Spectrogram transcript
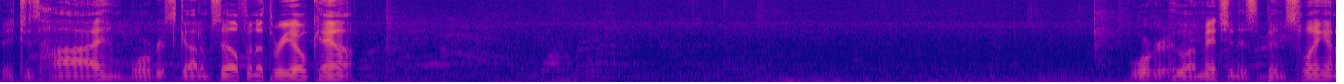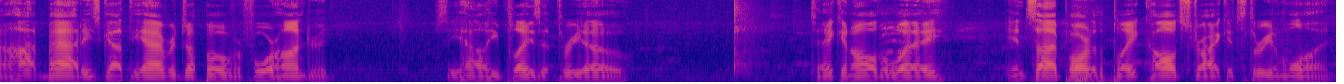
Pitch is high, and Borgert's got himself in a 3 0 count. Borgert, who I mentioned has been swinging a hot bat, he's got the average up over 400. See how he plays at 3 0. Taken all the way. Inside part of the plate, called strike. It's 3 and 1.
